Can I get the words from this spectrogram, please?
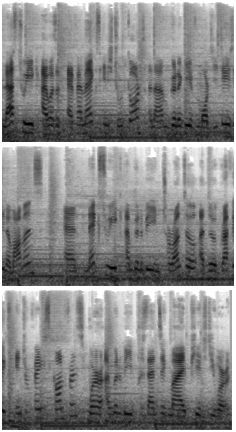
last week I was at FMX in Stuttgart, and I'm going to give more details in a moment. And next week I'm going to be in Toronto at the Graphics Interface Conference, where I'm going to be presenting my PhD work.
